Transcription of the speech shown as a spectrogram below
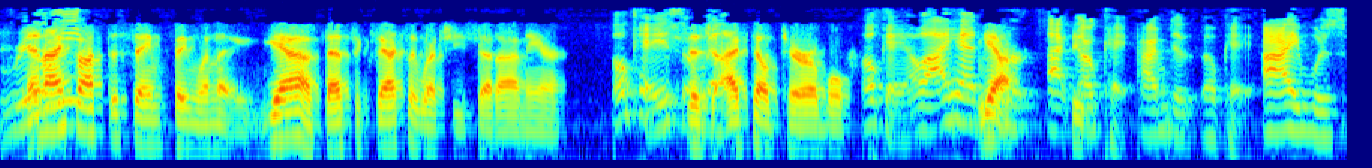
Really? And I thought the same thing when I, yeah, that's exactly what she said on air. Okay. So Mel- I felt terrible. okay. Well, I had. Yeah. I, okay. I'm just okay. I was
